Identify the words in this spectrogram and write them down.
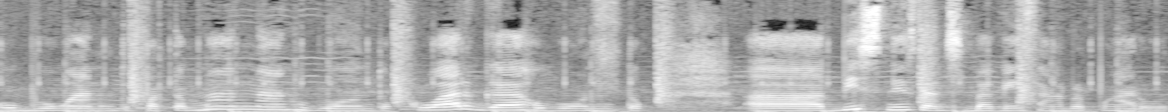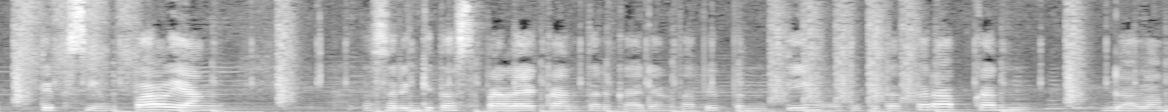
hubungan untuk pertemanan hubungan untuk keluarga hubungan untuk uh, bisnis dan sebagainya sangat berpengaruh tips simple yang sering kita sepelekan terkadang tapi penting untuk kita terapkan dalam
